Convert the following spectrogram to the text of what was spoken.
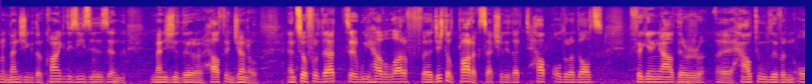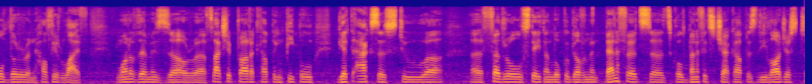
managing their chronic diseases and managing their health in general. And so for that, uh, we have a lot of uh, digital products actually that help older adults figuring out their uh, how to live an older and healthier life. One of them is our uh, flagship product helping people get access to uh, uh, federal, state and local government benefits. it's called Benefits Checkup, It's the largest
